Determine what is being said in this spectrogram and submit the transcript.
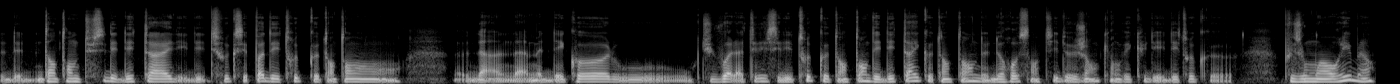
d'entendre, tu sais, des détails, des, trucs. C'est pas des trucs que tu entends euh, d'un, maître d'école ou, que tu vois à la télé. C'est des trucs que tu entends, des détails que tu entends, de, ressentis de gens qui ont vécu des, trucs euh, plus ou moins horribles. Hein.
